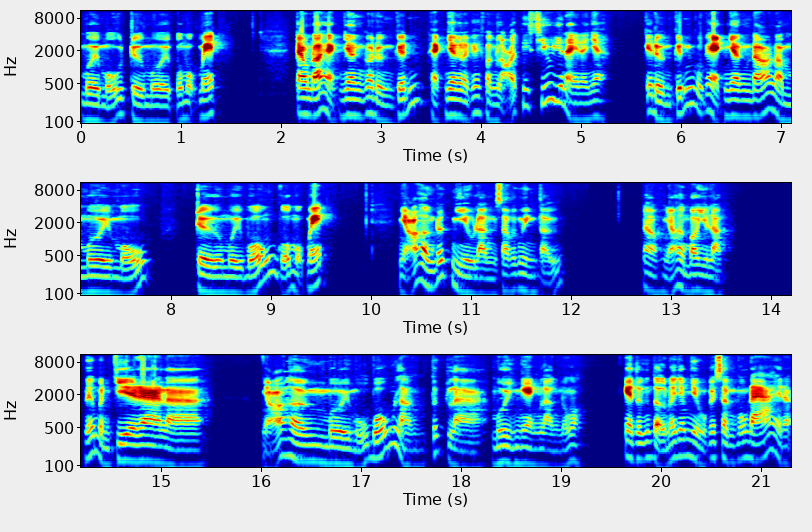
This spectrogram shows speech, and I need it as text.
10 mũ trừ 10 của 1 mét. Trong đó hạt nhân có đường kính hạt nhân là cái phần lõi tí xíu dưới này nè nha. Cái đường kính của cái hạt nhân đó là 10 mũ trừ 14 của 1 mét. Nhỏ hơn rất nhiều lần so với nguyên tử. Nào, nhỏ hơn bao nhiêu lần? Nếu mình chia ra là nhỏ hơn 10 mũ 4 lần tức là 10.000 lần đúng không? Cái tưởng tượng nó giống như một cái sân bóng đá vậy đó.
